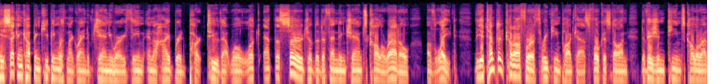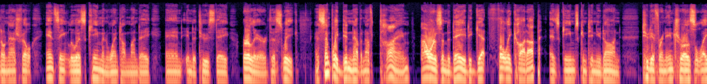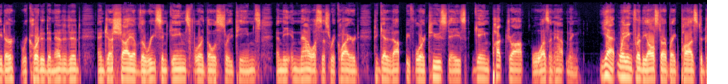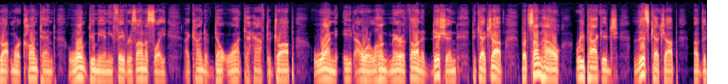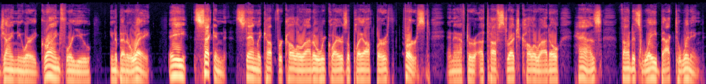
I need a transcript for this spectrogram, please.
A second cup in keeping with my grind of January theme and a hybrid part two that will look at the surge of the defending champs Colorado of late. The attempted cutoff for a three team podcast focused on division teams Colorado, Nashville, and St. Louis came and went on Monday and into Tuesday earlier this week. I simply didn't have enough time, hours in the day, to get fully caught up as games continued on two different intros later, recorded and edited, and just shy of the recent games for those three teams and the analysis required to get it up before Tuesday's game puck drop wasn't happening. Yet, waiting for the All Star break pause to drop more content won't do me any favors, honestly. I kind of don't want to have to drop one eight hour long marathon edition to catch up, but somehow repackage this catch up of the January grind for you in a better way. A second Stanley Cup for Colorado requires a playoff berth first, and after a tough stretch, Colorado has found its way back to winning.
